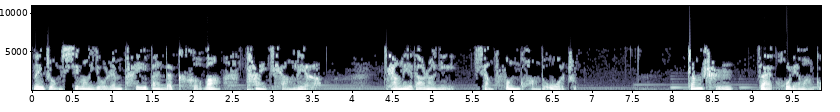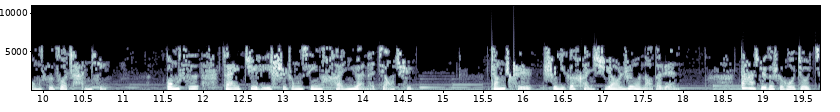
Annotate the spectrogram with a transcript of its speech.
那种希望有人陪伴的渴望太强烈了，强烈到让你。想疯狂的握住。张弛在互联网公司做产品，公司在距离市中心很远的郊区。张弛是一个很需要热闹的人，大学的时候就经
